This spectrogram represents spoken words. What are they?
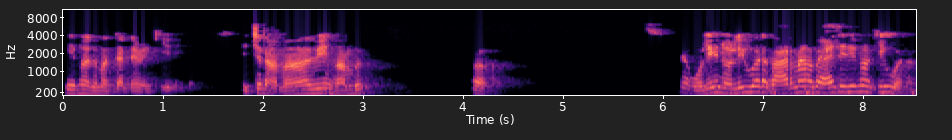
ඒනවාද මම දන්නේ මේ කියන්නේ. එච්චර අමාරුවෙන් හම්බ ඔව් දැන් ඔලේ නොලිව්වට කාරණාව පැහැදිලි වෙනවා කිව්වනම්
